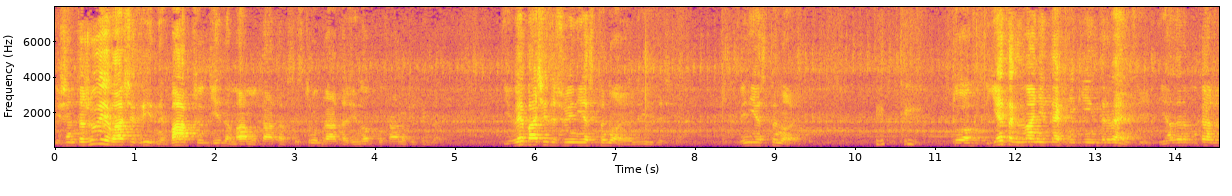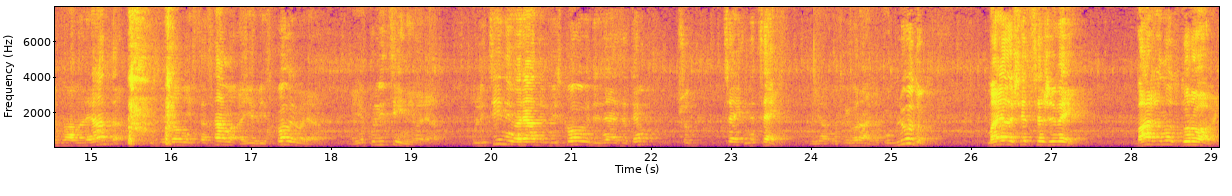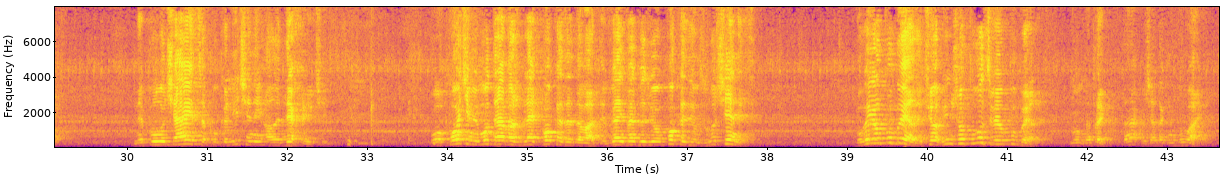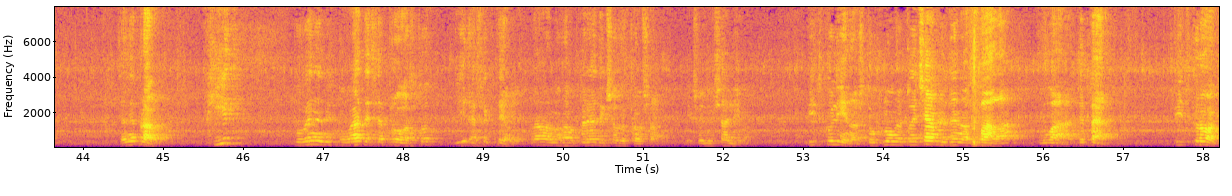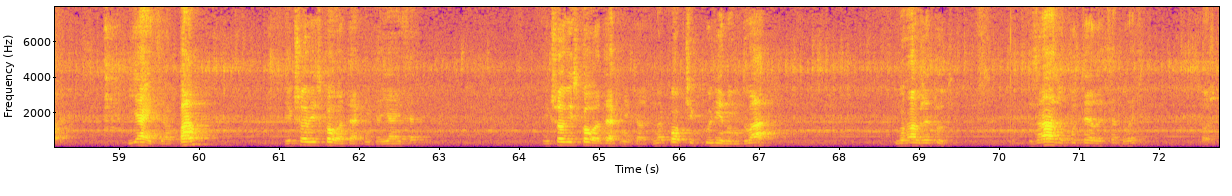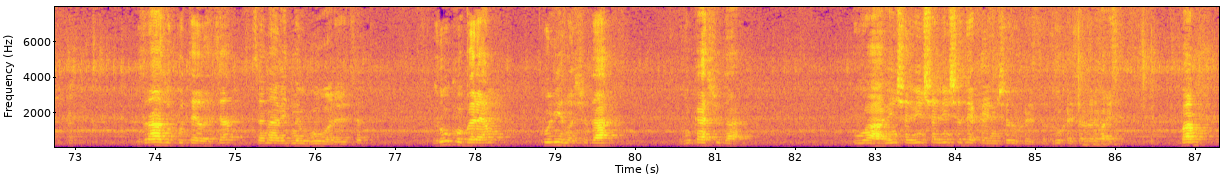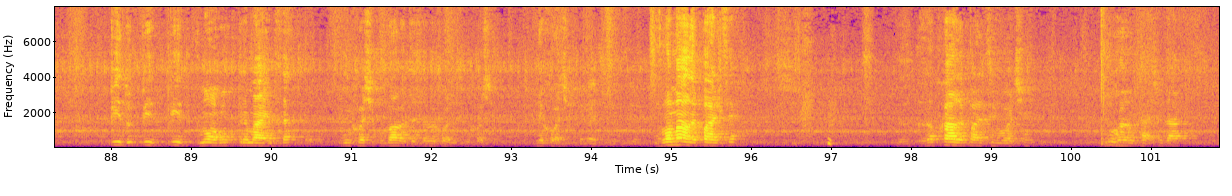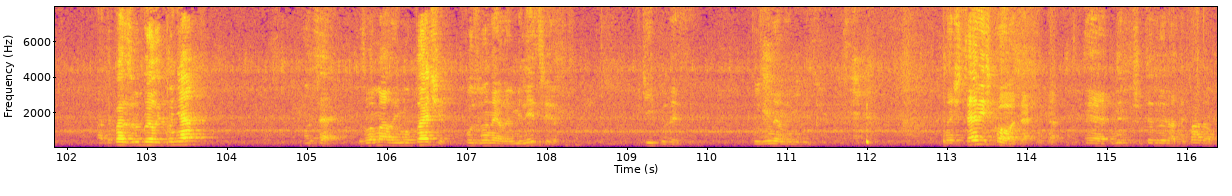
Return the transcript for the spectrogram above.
і шантажує ваших рідних, бабцю, діда, маму, тата, сестру, брата, жінок, коханок і так далі. І ви бачите, що він є спиною, Андрій йде. Він є спиною. То є так звані техніки інтервенції. Я зараз покажу два варіанти. Послідовність та сама, а є військовий варіант, а є поліційний варіант. Поліційний варіант від військового відрізняється тим, що цей, не цей, я от фігурально, ублюдок має лишитися живий, бажано здоровий. Не виходить покалічений, але дихаючий. Бо потім йому треба ж, блядь, покази давати. Ви без його показів злочинець. Бо ви його побили. Що, він йшов вулиці, ви його побили. Ну, наприклад, так? хоча так не буває. Це неправда. Вхід повинен відбуватися просто і ефективно. Права нога вперед, якщо ви правша, якщо лівша ліва. Під коліна штовхнули плечем, людина впала. Увага, тепер під крок яйця бам. Якщо військова техніка яйця. Якщо військова техніка на копчик коліном 2, нога вже тут. Зразу потилиця, болить. Трошки. Зразу потилиця, це навіть не обговорюється. Руку беремо, коліно сюди, рука сюди. Увага, він ще, він ще, він ще дихає, він ще рухається, рухайся, виривайся. Бам! Під, під, під ногу тримаємося. Він хоче побавитися, виходить, не хоче. Не хоче. Зламали пальці. Запхали пальці в очі. Друга рука сюди. А тепер зробили коня. Оце. Зламали йому плечі, позвонили в міліцію. В тій позиції. Позвонили в міліцію. Значить, це військова техніка. Е, щоб ти другий раз не падав.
